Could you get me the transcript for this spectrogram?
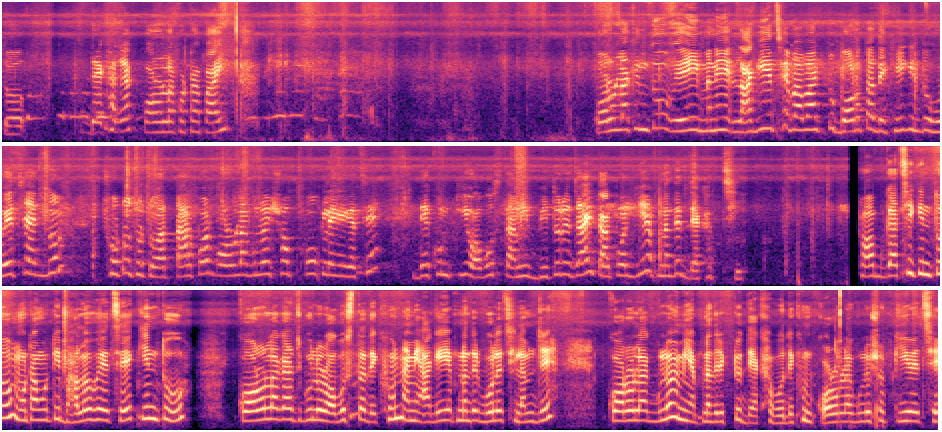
তো দেখা যাক করলা কটা পাই। করলা কিন্তু এই মানে লাগিয়েছে বাবা, একটু বড়টা দেখি, কিন্তু হয়েছে একদম ছোট ছোট। আর তারপর করলাগুলো সব পোক লেগে গেছে। দেখুন কি অবস্থা, আমি ভিতরে যাই, তারপর গিয়ে আপনাদের দেখাচ্ছি। সব গাছই কিন্তু মোটামুটি ভালো হয়েছে, কিন্তু করলা গাছগুলোর অবস্থা দেখুন, আমি আগেই আপনাদের বলেছিলাম যে করলাগুলো আমি আপনাদের একটু দেখাবো। দেখুন, করলাগুলো সব কী হয়েছে?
